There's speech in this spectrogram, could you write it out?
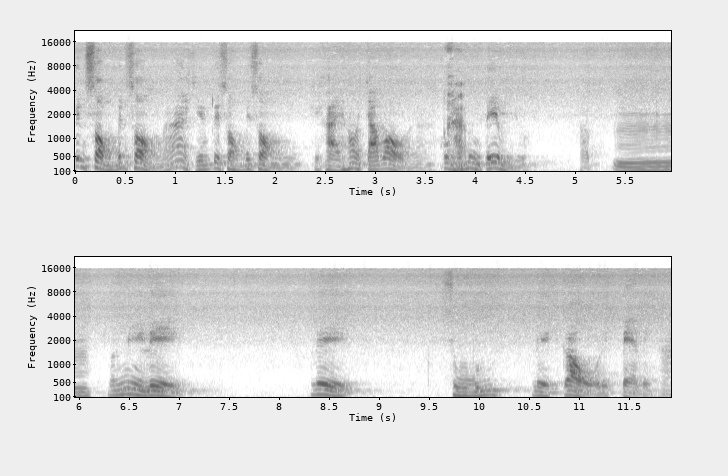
เป็นสองเป็นสองนะเขียนเป็นสองเป็นสองคล้ายๆเฮาจับเอานะคนก็มุ่งเต็มอยู่อืมมันมีเลข เลขศูนย์เลขเก้าเลขแปดเลขห้า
